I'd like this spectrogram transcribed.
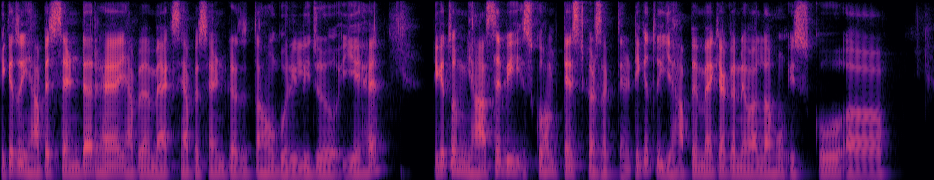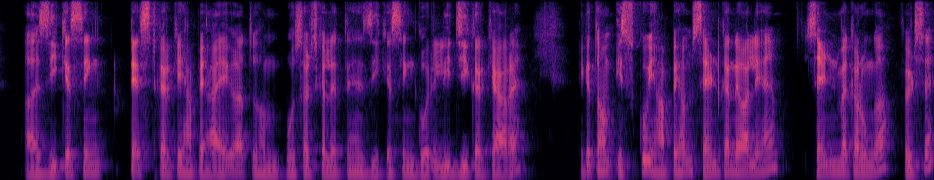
ठीक है तो यहाँ पे सेंडर है, यहाँ पे मैं मैक्स यहाँ पे सेंड कर देता हूँ गोरीली जो ये है। ठीक है तो हम यहाँ से भी इसको हम टेस्ट कर सकते हैं, ठीक है तो यहाँ पे मैं क्या करने वाला हूँ, इसको जी के सिंह टेस्ट करके यहाँ पे आएगा तो हम वो सर्च कर लेते हैं जी के सिंह गोरीली जी करके आ रहा है। ठीक है तो हम इसको यहाँ पे हम सेंड करने वाले हैं। सेंड मैं करूँगा फिर से।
